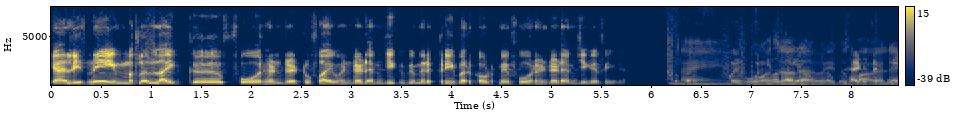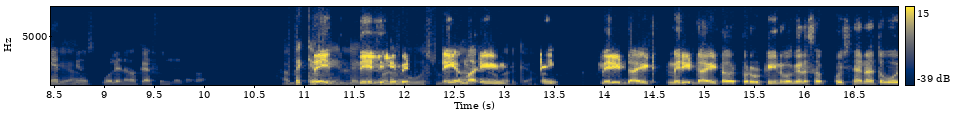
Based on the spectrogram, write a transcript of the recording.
कैलोरीज नहीं मतलब लाइक 400 टू 500 mg क्योंकि मेरे प्री वर्कआउट में 400 mg कैफीन है। तो नहीं कोई वो नहीं बहुत होता ज़्यादा क्या है भाई मतलब साइड इफ़ेक्ट नहीं है इतनी क्या उसको लेने का कैफीन लेने का। अबे कैफीन लेके डेली लिमिट नहीं हमारी और क्या? नहीं मेरी डाइट मेरी डाइट और प्रोटीन वगैरह सब कुछ है ना तो वो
